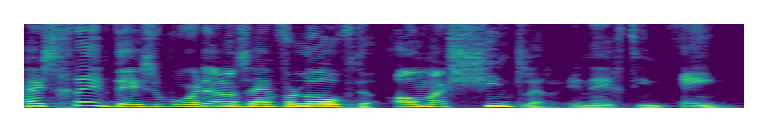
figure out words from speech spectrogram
Hij schreef deze woorden aan zijn verloofde, Alma Schindler, in 1901.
